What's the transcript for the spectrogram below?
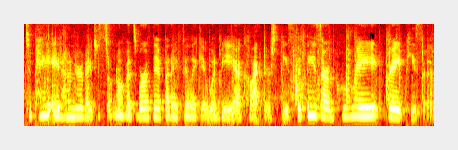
to pay 800 I just don't know if it's worth it but I feel like it would be a collector's piece. But these are great great pieces.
